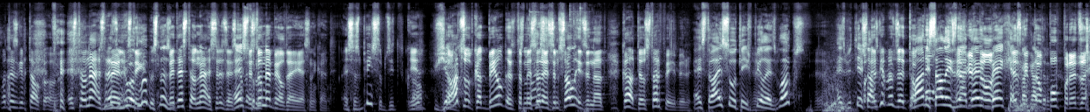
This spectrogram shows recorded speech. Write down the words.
Vat es gribu tev kaut ko. Es tev neesmu redzējis. ļoti tik- labi, es nezinu. Bet es tev neesmu redzējis. Es tur tu nebildējies nekad. Es esmu bijis ap citu. Ja? Jā, Nu, atsūt kādu bildi, tad mēs varēsim salīdzināt, kāda tev starpība ir. es tev aizsūtīšu, pieliec blakus. Es biju tiešām. Es gribu redzēt, Mani pu- gribu Davids tavu- Bekhams Es gribu ar tev pupu redzēt,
